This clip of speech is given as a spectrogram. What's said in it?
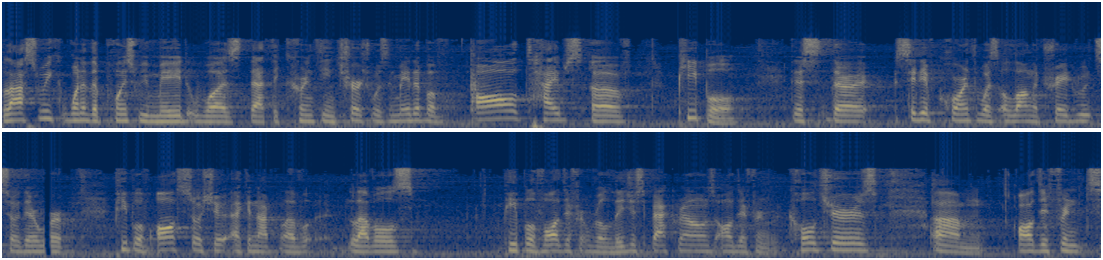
Last week, one of the points we made was that the Corinthian church was made up of all types of people. This, the city of Corinth was along a trade route, so there were people of all socioeconomic level, levels, people of all different religious backgrounds, all different cultures, um, all different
